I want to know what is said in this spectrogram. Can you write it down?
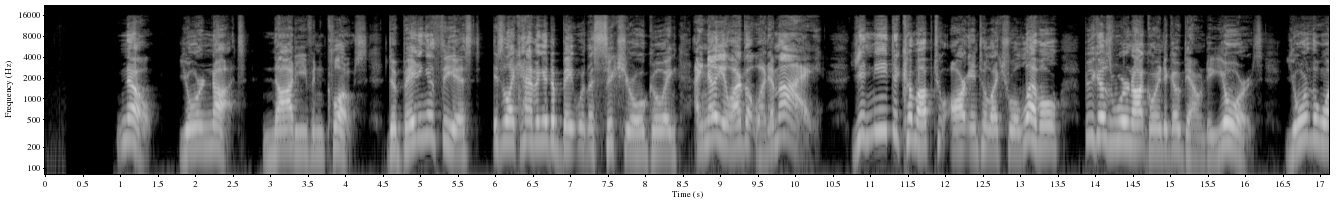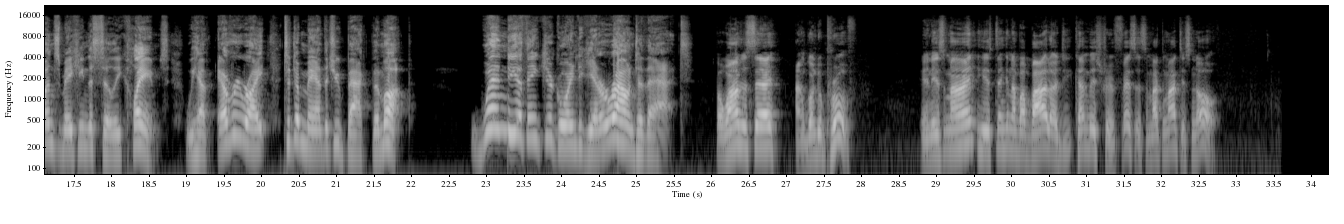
No, you're not. Not even close. Debating a theist is like having a debate with a six year old going, I know you are, but what am I? You need to come up to our intellectual level because we're not going to go down to yours. You're the ones making the silly claims. We have every right to demand that you back them up. When do you think you're going to get around to that? But one to say, I'm going to prove. In his mind, he is thinking about biology, chemistry, physics, mathematics. No.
